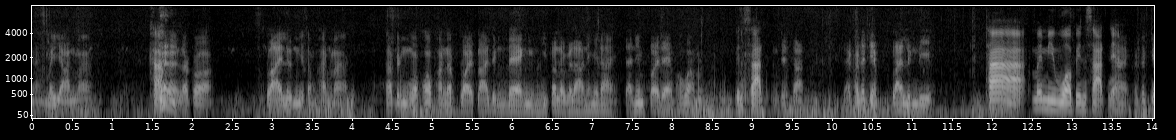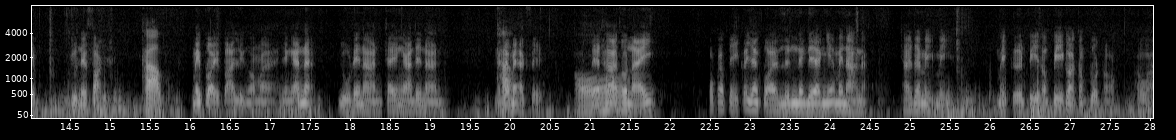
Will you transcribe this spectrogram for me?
นะไม่ยานมากครับแล้วก็ปลายลึงนี่สำคัญมาก ถ้าเป็นงัวพ่อพันธุ์แล้วปล่อยปลายดึงแดงอย่างนี้ตลอดเวลานี่ไม่ได้ แต่อันนี่ปล่อยแดงเพราะว่ามันเป็นสัตว์มันเป็นสัตว์ แต่เขาจะเก็บปลายลึงดี ถ้าไม่มีวัวเป็นสัตว์เนี่ยใช่เขาจะเก็บอยู่ในฝักครับ ไม่ปล่อยปลายลึงออกมา อย่างนั้นน่ะ อยู่ได้นานใช้งานได้นาน มันครัจะบไม่อักเสบอ๋อแต่ถ้าตัวไหน ปกติก็ยังปล่อยลึงแดงๆเงี้ยไม่นานน่ะ ใช้ได้ไม่ไม่ไม่เกินปีสองปีก็ต้องปลดออก เพราะว่า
